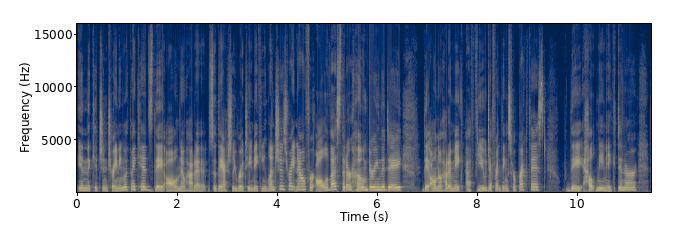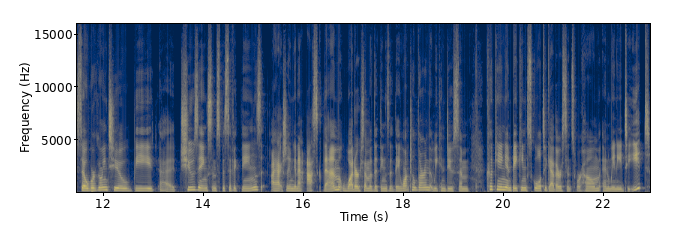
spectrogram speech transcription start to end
in the kitchen training with my kids. They all know how to, so they actually rotate making lunches right now for all of us that are home during the day. They all know how to make a few different things for breakfast. They help me make dinner. So we're going to be uh, choosing some specific things. I actually am going to ask them what are some of the things that they want to learn that we can do some cooking and baking school together since we're home and we need to eat.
